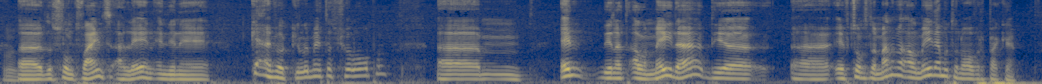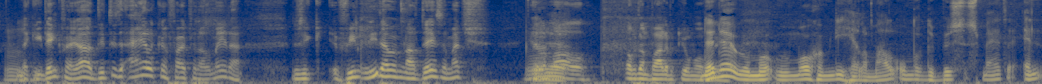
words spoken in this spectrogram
Mhm. Eh, er stond Vines alleen en die heeft veel kilometers gelopen. Ehm, en die had Almeida, die eh, eh, heeft soms de man van Almeida moeten overpakken. Mhm. Dat ik denk van ja, dit is eigenlijk een fout van Almeida. Dus ik vind niet dat we hem na deze match helemaal op de barbecue mogen Nee, nee, we, mo- we mogen hem niet helemaal onder de bus smijten. En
